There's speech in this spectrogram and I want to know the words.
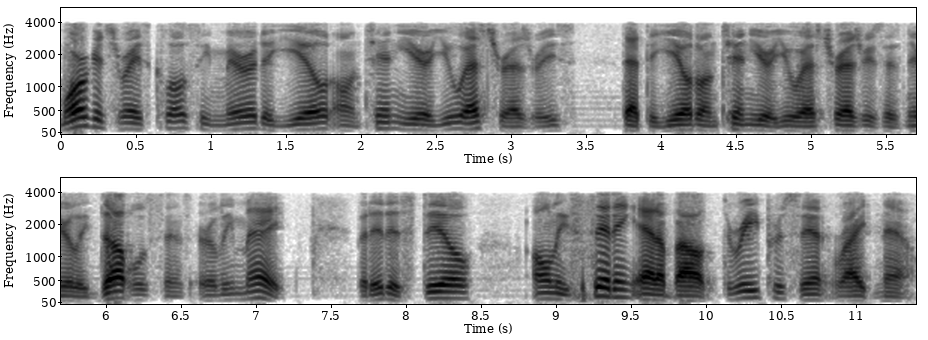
Mortgage rates closely mirror the yield on 10-year U.S. Treasuries. That the yield on 10-year U.S. Treasuries has nearly doubled since early May, but it is still only sitting at about 3% right now.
